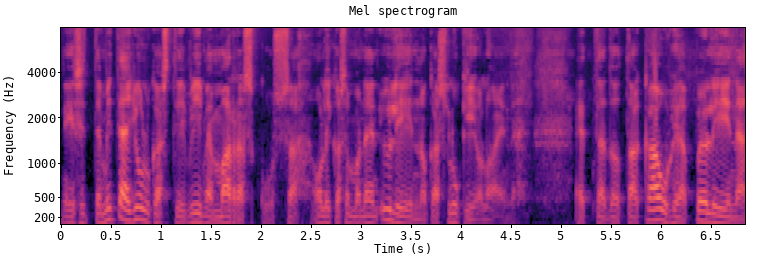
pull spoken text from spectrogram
niin sitten mitä julkaistiin viime marraskuussa, oliko semmoinen yliinnokas lukiolainen, että tota, kauhea pölinä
